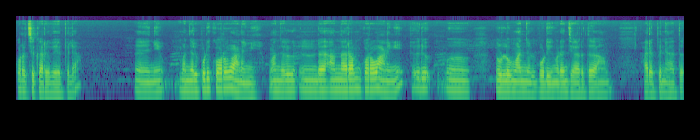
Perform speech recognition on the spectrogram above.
കുറച്ച് കറിവേപ്പില ഇനി മഞ്ഞൾപ്പൊടി കുറവാണെങ്കിൽ മഞ്ഞളിന്റെ ആ നിറം കുറവാണെങ്കിൽ ഒരു നുള്ളും മഞ്ഞൾപ്പൊടിയും കൂടെ ചേർത്ത് ആ അരപ്പിനകത്ത്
